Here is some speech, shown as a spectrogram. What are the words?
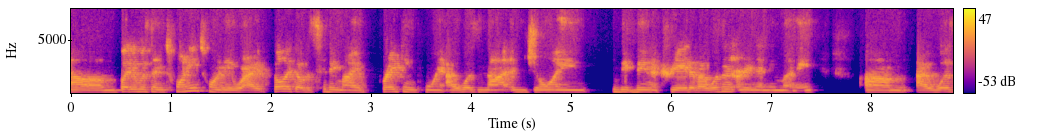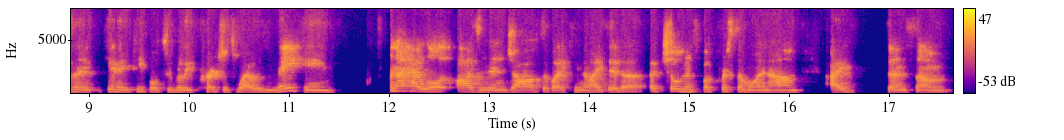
Um, but it was in 2020 where I felt like I was hitting my breaking point. I was not enjoying being a creative. I wasn't earning any money. Um, I wasn't getting people to really purchase what I was making and I had little odds and ends jobs of like, you know, I did a, a children's book for someone. Um, I done some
